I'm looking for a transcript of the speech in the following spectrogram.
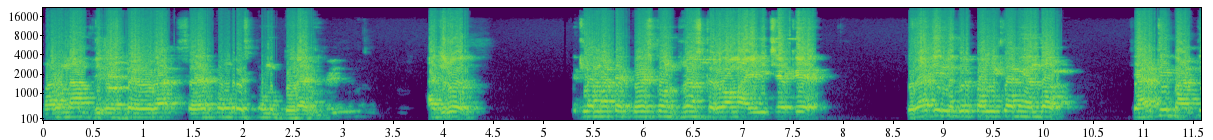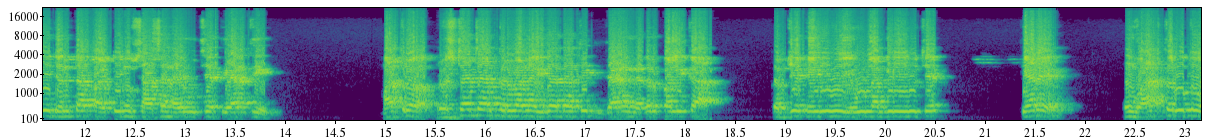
મારું નામ દિનેશભાઈ ઓરા શહેર કોંગ્રેસ પ્રમુખ ધોરાજી આજરોજ એટલા માટે પ્રેસ કોન્ફરન્સ કરવામાં આવી છે કે ધોરાજી નગરપાલિકાની અંદર જ્યારથી ભારતીય જનતા પાર્ટીનું શાસન આવ્યું છે, ત્યારથી માત્ર ભ્રષ્ટાચાર કરવાના ઈરાદાથી જાણે નગરપાલિકા કબજે કરી હોય એવું લાગી રહ્યું છે. ત્યારે હું વાત કરું તો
